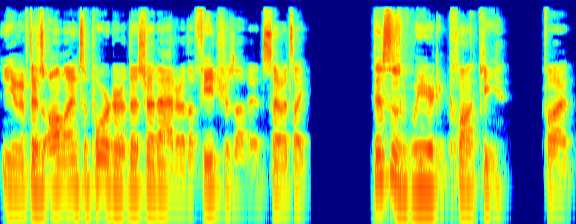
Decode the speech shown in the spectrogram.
you know, if there's online support or this or that or the features of it. So it's like, this is weird and clunky, but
